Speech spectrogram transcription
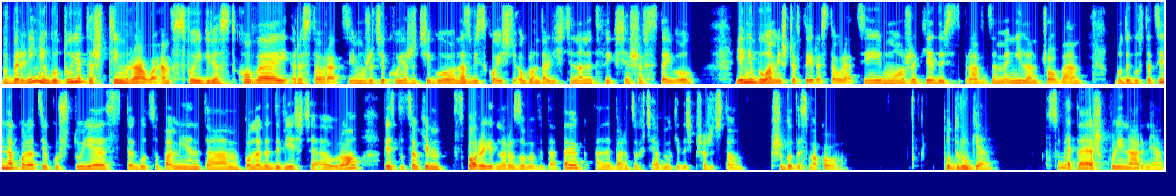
W Berlinie gotuje też Tim Raue w swojej gwiazdkowej restauracji. Możecie kojarzyć jego nazwisko, jeśli oglądaliście na Netflixie Chef Stable. Ja nie byłam jeszcze w tej restauracji, może kiedyś sprawdzę menu lunchowe, bo degustacyjna kolacja kosztuje, z tego co pamiętam, ponad 200 euro, więc to całkiem spory jednorazowy wydatek, ale bardzo chciałabym kiedyś przeżyć tą przygodę smakową. Po drugie, w sumie też kulinarnie,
